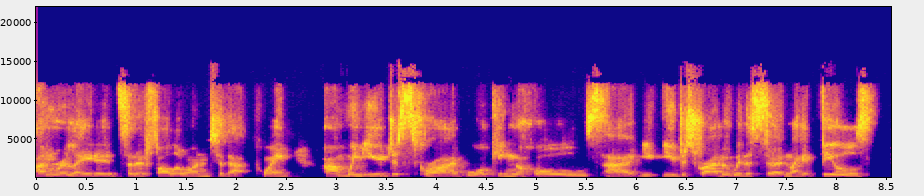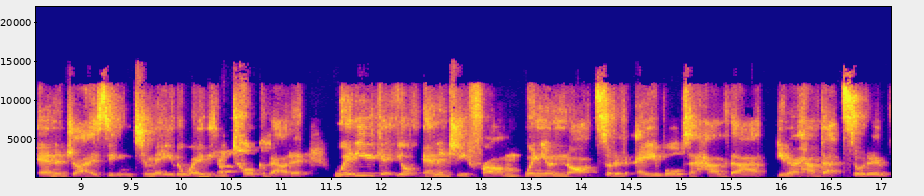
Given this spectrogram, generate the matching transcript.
unrelated sort of follow on to that point. Um, when you describe walking the halls, uh, you, you describe it with a certain, like it feels energizing to me the way that you talk about it. Where do you get your energy from when you're not sort of able to have that you know have that sort of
